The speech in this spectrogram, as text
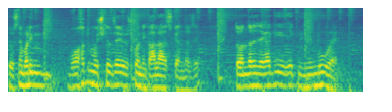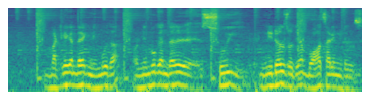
तो उसने बड़ी बहुत मुश्किल से उसको निकाला उसके अंदर से। तो अंदर जगह कि एक नींबू है। मटके के अंदर एक नींबू था और नींबू के अंदर सुई नीडल्स होती हैं बहुत सारी नीडल्स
